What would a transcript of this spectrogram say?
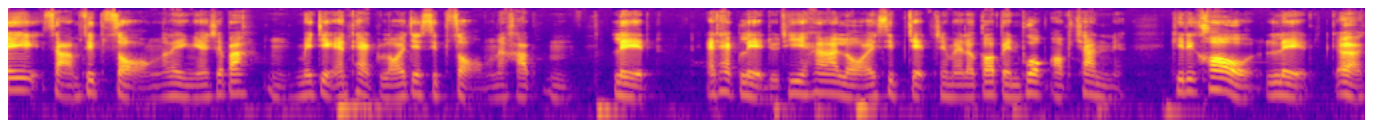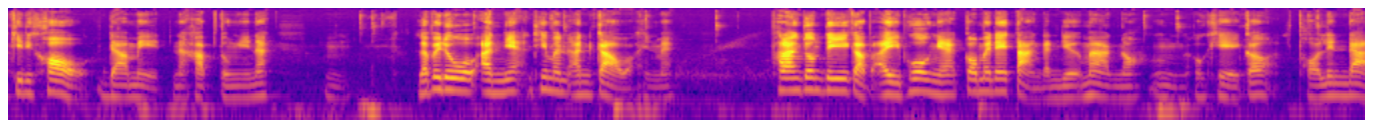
232 อะไรอย่างเงี้ยใช่ปะเมจิกแอนแท็ก172 นะครับเลดแอตแท็กเลดอยู่ที่ 517 ใช่ไหมแล้วก็เป็นพวกออปชันเนี่ยคิทิคอลเลดเอ่อคิทิคอลดาเมจนะครับ ตรงนี้นะแล้วไปดูอันเนี้ยที่มันอันเก่าอะเห็นไหมพลังโจมตีกับไอ้พวกเนี้ยก็ไม่ได้ต่างกันเยอะมากเนาะอืมโอเค ก็พอเล่นได้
